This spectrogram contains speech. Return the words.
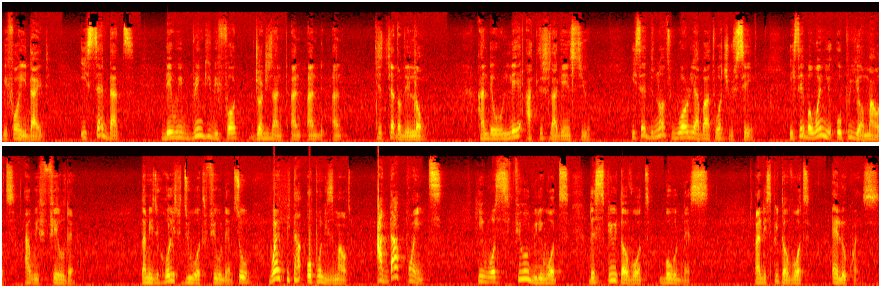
before he died, he said that they will bring you before judges and and and, and teachers of the law, and they will lay accusations against you he said, Do not worry about what you say. He said, But when you open your mouth, I will fill them. That means the Holy Spirit will fill them. So when Peter opened his mouth, at that point, he was filled with the what? The spirit of what? Boldness. And the spirit of what? Eloquence.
